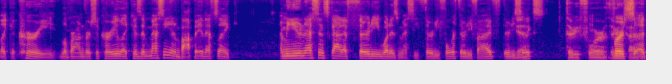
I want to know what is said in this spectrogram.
like a Curry, LeBron versus Curry, like because Messi and Mbappe, that's like, I mean, you in essence got a 30, what is Messi, 34, 35, 36? Yeah, 34, 35. versus a,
